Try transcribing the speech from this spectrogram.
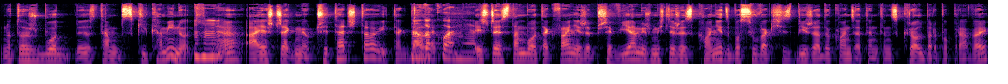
No to już było e, tam z kilka minut, mhm. nie? A jeszcze jak miał czytać to i tak no, dalej. No dokładnie. Jeszcze jest, tam było tak fajnie, że przewijam, już myślę, że jest koniec, bo suwak się zbliża do końca, ten, ten scrollbar po prawej,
